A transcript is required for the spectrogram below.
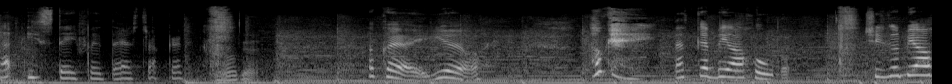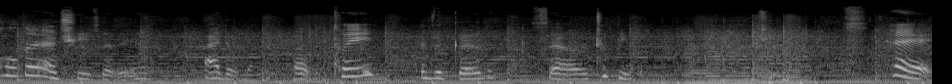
Let me stay for this second. Okay. Okay, you. Okay, that's gonna be our holder. She's gonna be our holder and she's gonna be. I don't know. But three is a good, so two people. Hey.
